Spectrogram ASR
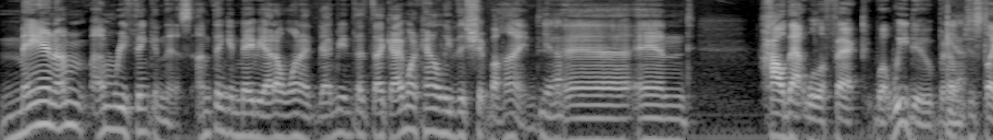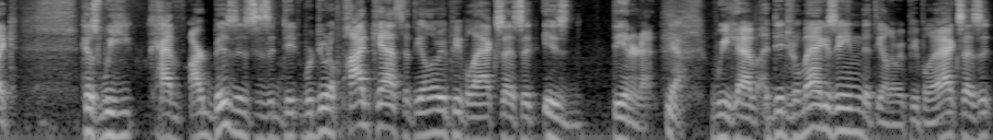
Man, I'm I'm rethinking this. I'm thinking maybe I don't want to. I mean, that's like I want to kind of leave this shit behind. Yeah. Uh, and how that will affect what we do. But Yeah. I'm just like, because we have our business is a di- we're doing a podcast that the only way people access it is the internet. Yeah. We have a digital magazine that the only way people can access it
